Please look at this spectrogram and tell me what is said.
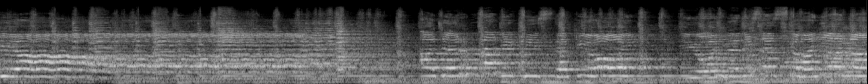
Ayer me dijiste que hoy y hoy me dices que mañana.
